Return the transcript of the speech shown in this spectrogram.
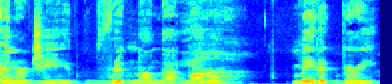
energy written on that bottle made it very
